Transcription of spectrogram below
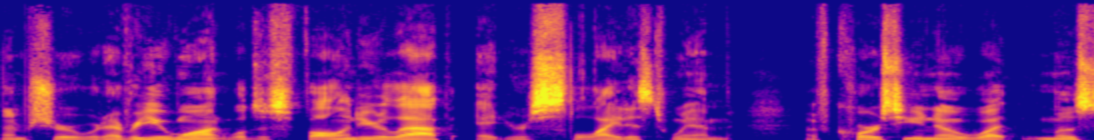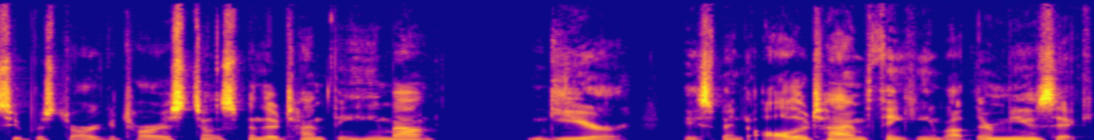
and I'm sure whatever you want will just fall into your lap at your slightest whim. Of course, you know what most superstar guitarists don't spend their time thinking about? Gear. They spend all their time thinking about their music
